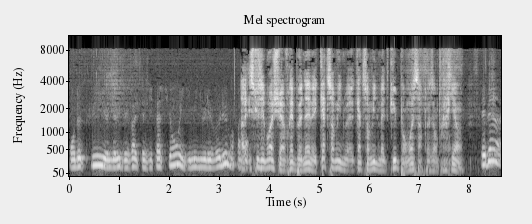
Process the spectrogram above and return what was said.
Bon, depuis, euh, il y a eu des vastes hésitations, ils diminuent les volumes. Enfin, Ah, bon. Excusez-moi, je suis un vrai bonnet, mais 400 000, 400 000 mètres cubes, pour moi, ça représente rien. Eh bien,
